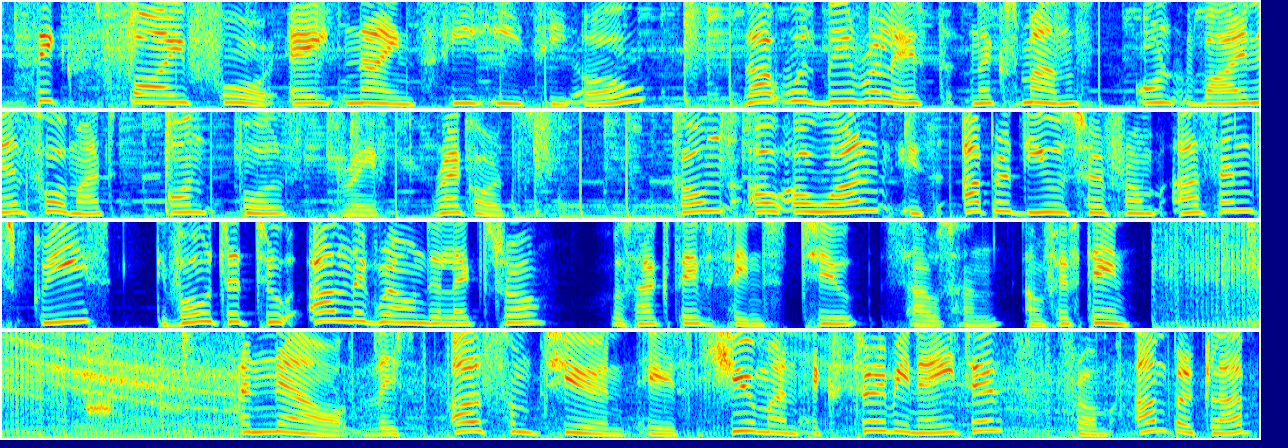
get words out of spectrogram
65489CETO that will be released next month on vinyl format on Pulse Drift Records. Con 001 is a producer from Athens, Greece, devoted to underground electro, who's active since 2015. Now, this awesome tune is Human Exterminated from Amber Club,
